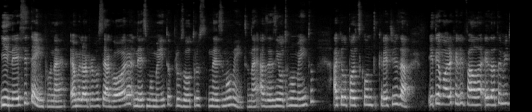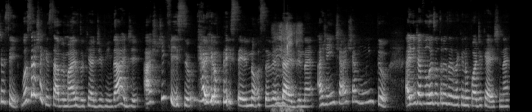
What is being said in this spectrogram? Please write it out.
E nesse tempo, né? É o melhor para você agora, nesse momento, para os outros nesse momento, né? Às vezes em outro momento aquilo pode se concretizar. E tem uma hora que ele fala exatamente assim: Você acha que sabe mais do que a divindade? Acho difícil. E aí eu pensei: Nossa, é verdade, né? A gente acha muito. A gente já falou isso outras vezes aqui no podcast, né?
